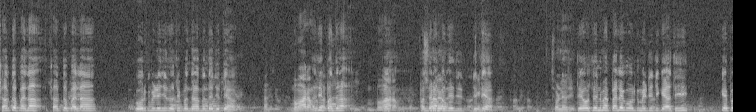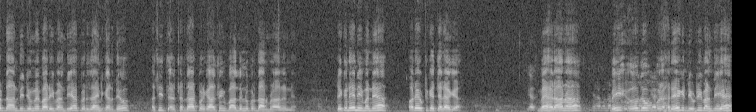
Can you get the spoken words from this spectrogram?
ਸਭ ਤੋਂ ਪਹਿਲਾਂ ਸਭ ਤੋਂ ਪਹਿਲਾਂ ਕੋਰ ਕਮੇਟੀ ਜਦੋਂ ਅਸੀਂ 15 ਬੰਦੇ ਜਿੱਤੇ ਹਾਂ? ਬਿਮਾਰ ਹਾਂ ਅਸੀਂ 15 ਬਿਮਾਰ ਹਾਂ ਲੋਕਾਂ 15 ਬੰਦੇ ਜਿੱਤੇ ਹਾਂ। ਸੁਣ ਲਿਓ ਜੀ। ਤੇ ਉਸ ਦਿਨ ਮੈਂ ਪਹਿਲੇ ਕੋਰ ਕਮੇਟੀ 'ਚ ਕਿਹਾ ਸੀ ਕਿ ਪ੍ਰਧਾਨ ਦੀ ਜ਼ਿੰਮੇਵਾਰੀ ਬਣਦੀ ਹੈ ਰਿਜ਼ਾਈਨ ਕਰ ਦਿਓ। ਅਸੀਂ ਸਰਦਾਰ ਪ੍ਰਕਾਸ਼ ਸਿੰਘ ਬਾਦਲ ਨੂੰ ਪ੍ਰਧਾਨ ਬਣਾ ਲੈਂਦੇ ਹਾਂ। ਲੇਕਿਨ ਇਹ ਨਹੀਂ ਮੰਨਿਆ ਔਰ ਇਹ ਉੱਠ ਕੇ ਚਲਾ ਗਿਆ। ਮੈਂ ਹੈਰਾਨ ਹਾਂ ਬਈ ਉਦੋਂ ਹਰੇਕ ਡਿਊਟੀ ਬਣਦੀ ਹੈ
